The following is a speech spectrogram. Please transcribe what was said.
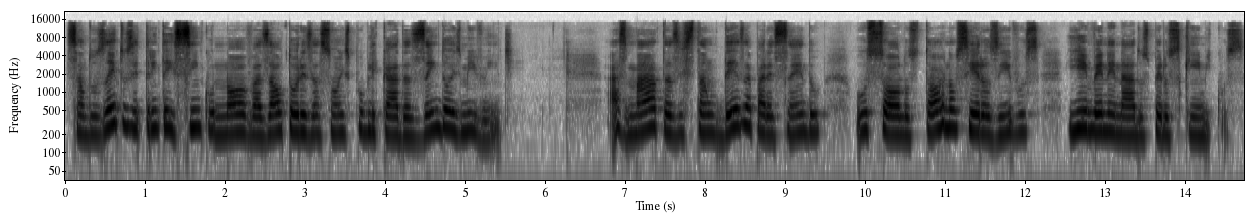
São 235 novas autorizações publicadas em 2020. As matas estão desaparecendo, os solos tornam-se erosivos e envenenados pelos químicos.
